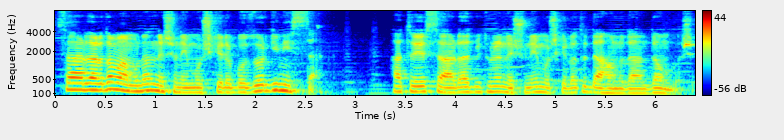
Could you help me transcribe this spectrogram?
سردردها معمولا نشانه مشکل بزرگی نیستن. حتی یه سردرد می‌تونه نشونه مشکلات دهان و دندان باشه.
